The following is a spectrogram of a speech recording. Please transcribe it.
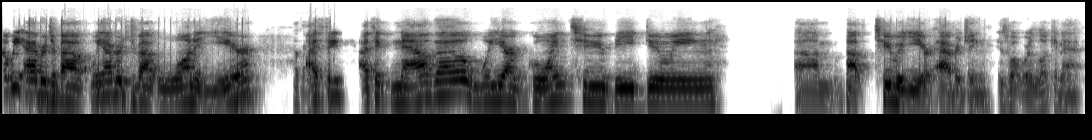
so we average about we average about one a year. Okay. I think I think now though we are going to be doing um, about two a year averaging is what we're looking at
